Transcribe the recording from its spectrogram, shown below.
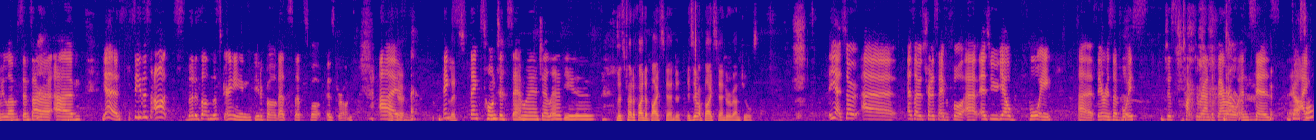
we love Samsara. Um, yes, see this art that is on the screen. Beautiful. That's that's what is drawn. Um, Thanks, Let's- thanks, haunted sandwich. I love you. Let's try to find a bystander. Is there a bystander around Jules? yeah so uh, as i was trying to say before uh, as you yell boy uh, there is a voice just tucked around a barrel and says I,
